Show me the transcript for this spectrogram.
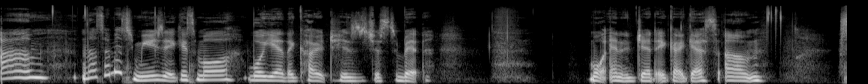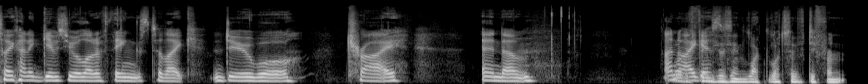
Um, not so much music. It's more well, yeah, the coach is just a bit more energetic, I guess. Um, so he kind of gives you a lot of things to like do or try, and um, I know. I things guess as in like lots of different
